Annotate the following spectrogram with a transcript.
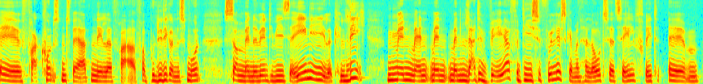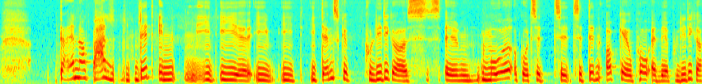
øh, fra kunstens verden eller fra, fra politikernes mund, som man nødvendigvis er enig i eller kan lide, men man, man, man lader det være, fordi selvfølgelig skal man have lov til at tale frit. Øh, der er nok bare lidt en, i, i, i, i, i danske politikers øh, måde at gå til, til, til den opgave på at være politiker,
